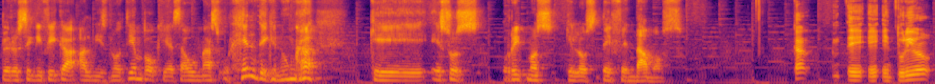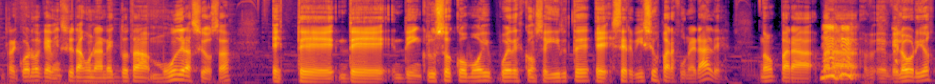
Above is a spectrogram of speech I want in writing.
pero significa al mismo tiempo que es aún más urgente que nunca que esos ritmos que los defendamos. Eh, eh, en tu libro recuerdo que mencionas una anécdota muy graciosa este, de, incluso cómo hoy puedes conseguirte eh, servicios para funerales. ¿no? Para, para eh, velorios,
